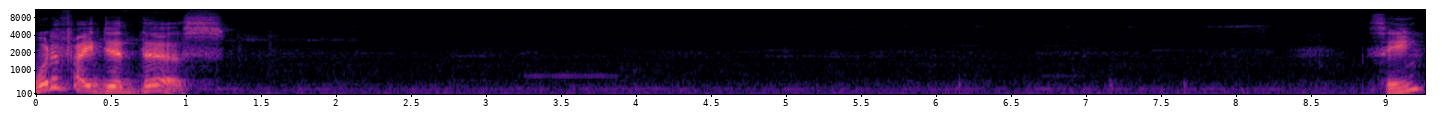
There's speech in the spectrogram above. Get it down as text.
what if I did this? See?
